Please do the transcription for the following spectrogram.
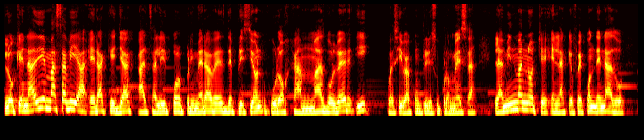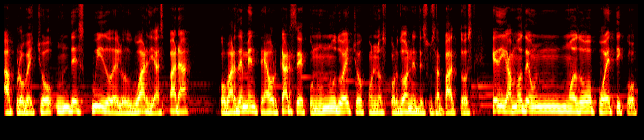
Lo que nadie más sabía era que Jack al salir por primera vez de prisión juró jamás volver y pues iba a cumplir su promesa. La misma noche en la que fue condenado aprovechó un descuido de los guardias para cobardemente ahorcarse con un nudo hecho con los cordones de sus zapatos, que digamos de un modo poético,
